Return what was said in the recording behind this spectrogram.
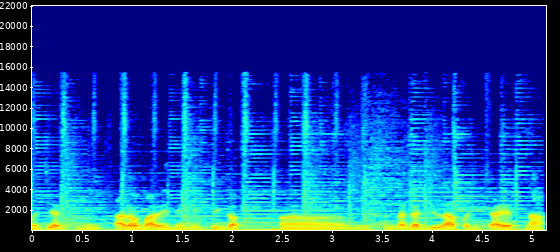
બજેટની કારોબારીની મિટિંગ અ, સુરેન્દ્રનગર જિલ્લા પંચાયતના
